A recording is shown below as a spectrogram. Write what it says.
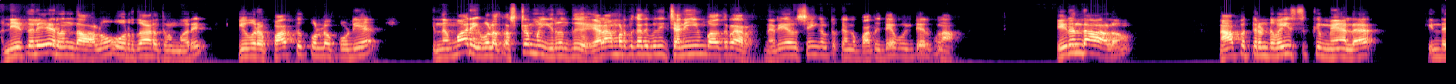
அந்நியத்திலே இருந்தாலும் ஒரு இதாக இருக்கிற மாதிரி இவரை பார்த்து கொள்ளக்கூடிய இந்த மாதிரி இவ்வளோ கஷ்டமும் இருந்து ஏழாம் படத்துக்கு அதிபதி சனியும் பார்க்குறார். நிறைய விஷயங்கள் இருக்காங்க பார்த்துக்கிட்டே போய்கிட்டே இருக்கலாம். இருந்தாலும் நாற்பத்தி ரெண்டு வயசுக்கு மேலே இந்த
